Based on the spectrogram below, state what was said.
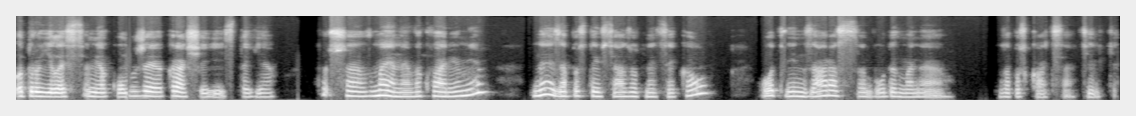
отруїлась м'яком, вже краще їй стає. Тож в мене в акваріумі не запустився азотний цикл. От він зараз буде в мене запускатися тільки.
